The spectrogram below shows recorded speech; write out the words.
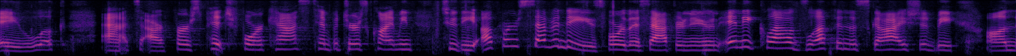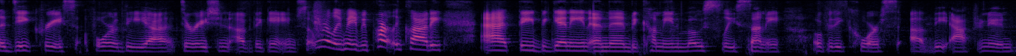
a look at our first pitch forecast. Temperatures climbing to the upper 70s for this afternoon. Any clouds left in the sky should be on the decrease for the uh, duration of the game. So really maybe partly cloudy at the beginning and then becoming mostly sunny over the course of the afternoon.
